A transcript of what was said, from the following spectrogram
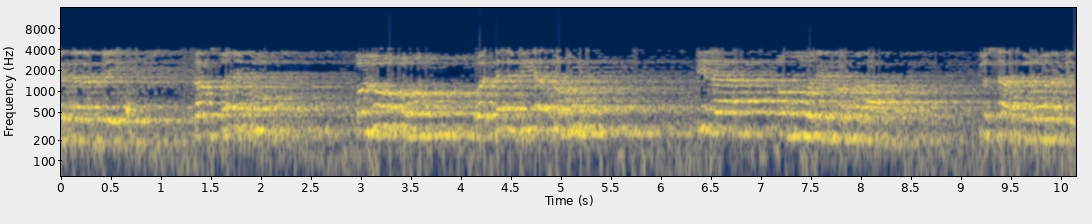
لك لبيك. تنصرف قلوبهم وتلبيتهم إلى أمور أخرى. يسافرون من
